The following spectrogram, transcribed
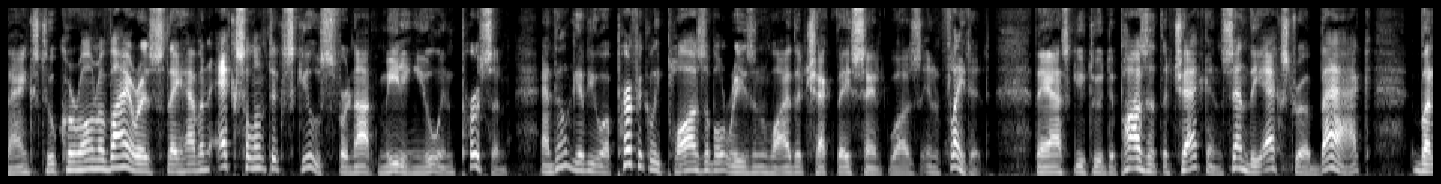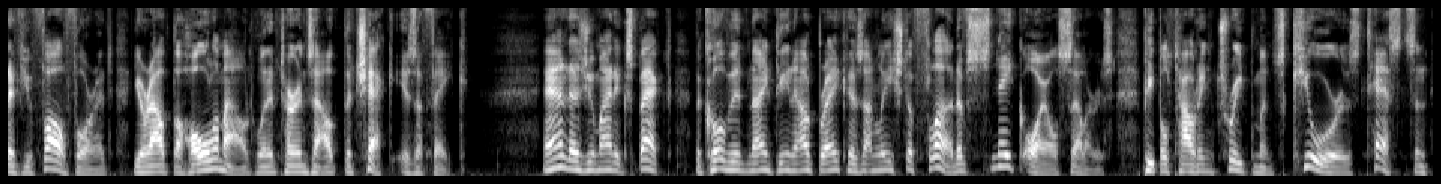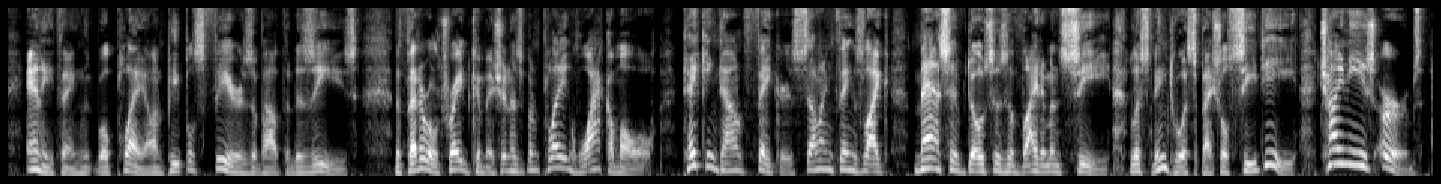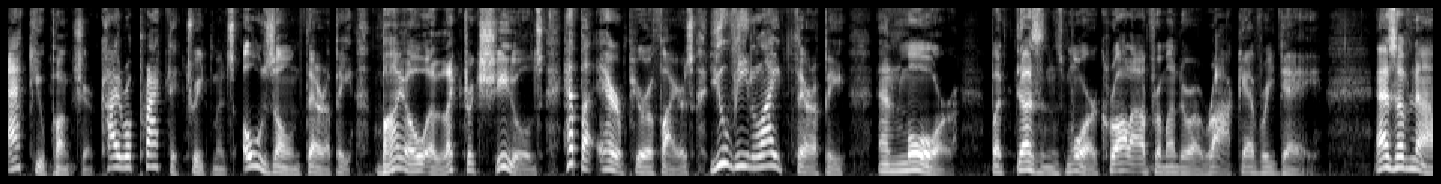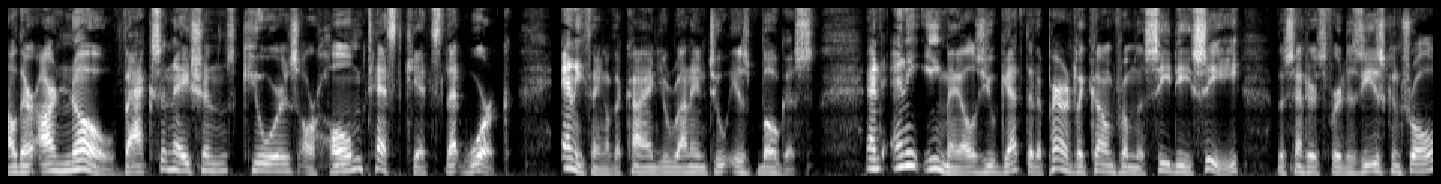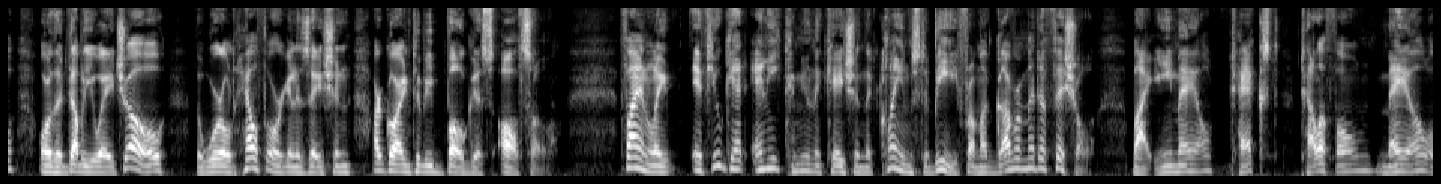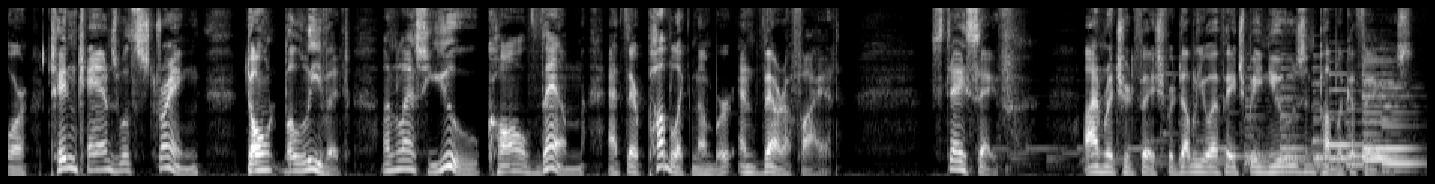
Thanks to coronavirus, they have an excellent excuse for not meeting you in person, and they'll give you a perfectly plausible reason why the check they sent was inflated. They ask you to deposit the check and send the extra back, but if you fall for it, you're out the whole amount when it turns out the check is a fake. And as you might expect, the COVID 19 outbreak has unleashed a flood of snake oil sellers, people touting treatments, cures, tests, and anything that will play on people's fears about the disease. The Federal Trade Commission has been playing whack a mole, taking down fakers selling things like massive doses of vitamin C, listening to a special CD, Chinese herbs, acupuncture, chiropractic treatments, ozone therapy, bioelectric shields, HEPA air purifiers UV light therapy, and more. But dozens more crawl out from under a rock every day. As of now, there are no vaccinations, cures, or home test kits that work. Anything of the kind you run into is bogus. And any emails you get that apparently come from the CDC, the Centers for Disease Control, or the WHO, the World Health Organization, are going to be bogus also. Finally, if you get any communication that claims to be from a government official by email, text, telephone, mail, or tin cans with string, don't believe it unless you call them at their public number and verify it. Stay safe. I'm Richard Fish for WFHB News and Public Affairs.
